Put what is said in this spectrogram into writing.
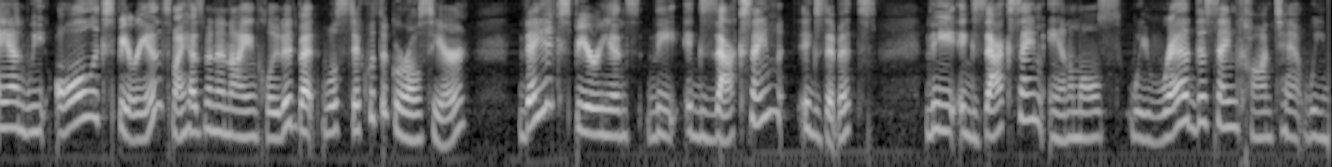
and we all experience, my husband and I included, but we'll stick with the girls here. They experience the exact same exhibits the exact same animals. We read the same content. We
